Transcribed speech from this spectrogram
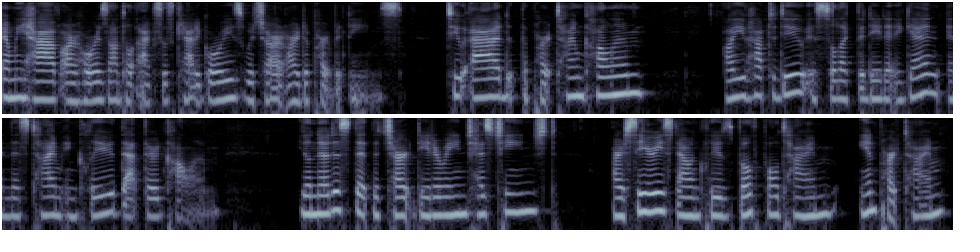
And we have our horizontal axis categories, which are our department names. To add the part-time column, all you have to do is select the data again and this time include that third column. You'll notice that the chart data range has changed. Our series now includes both full time and part time,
